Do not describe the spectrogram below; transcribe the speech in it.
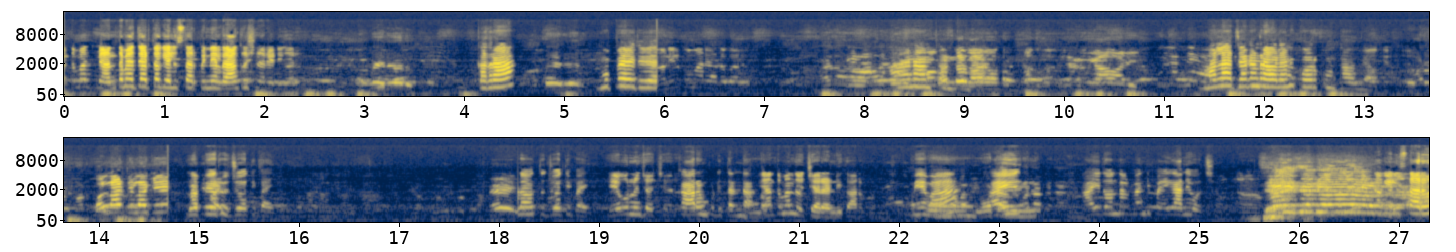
ఎంతమంది ఎంత మెజార్టీతో గెలుస్తారు పిన్నెల రామకృష్ణ రెడ్డి గారు? కదరా? ముప్పై ఐదు వేలు అనిల్ కుమార్ యాదవ్ గారు మళ్ళా జగన్ రావాలని. నా పేరు జ్యోతిబాయి. రావుతు జ్యోతిబాయి. ఏ ఊరు నుంచి వచ్చారు? కారంపూడి తండ. ఎంతమంది వచ్చారండి కారంపూడి? మేమా? ఐదు వందల మంది పైగానే వచ్చాం. గెలుస్తారు?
